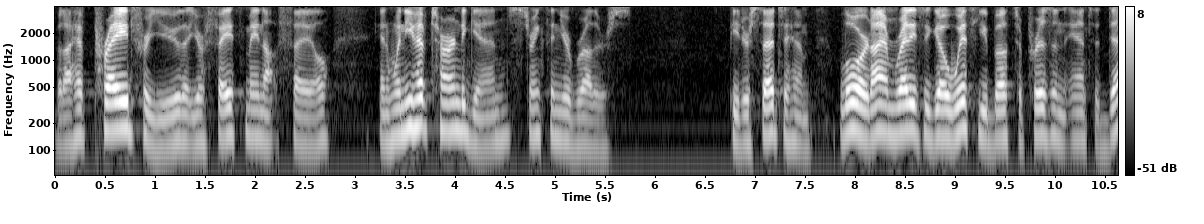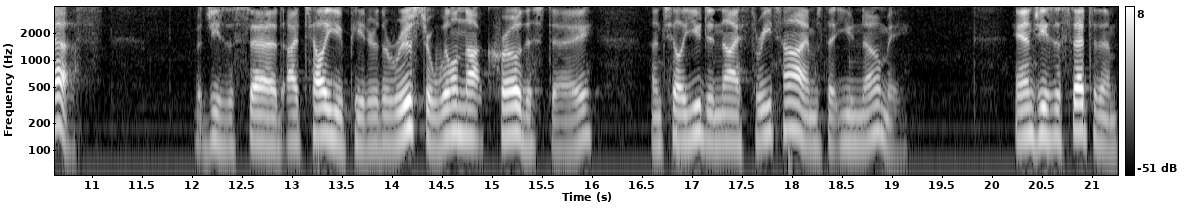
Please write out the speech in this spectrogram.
But I have prayed for you that your faith may not fail, and when you have turned again, strengthen your brothers. Peter said to him, Lord, I am ready to go with you both to prison and to death. But Jesus said, I tell you, Peter, the rooster will not crow this day until you deny three times that you know me. And Jesus said to them,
